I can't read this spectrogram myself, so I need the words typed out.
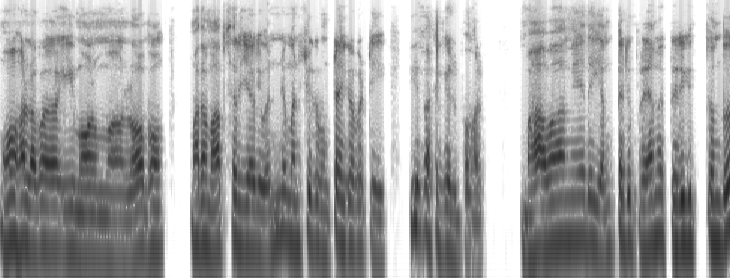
మోహ లభ ఈ లోభం మదం మాత్సర్యాలు ఇవన్నీ మనిషికి ఉంటాయి కాబట్టి ఈ పక్కకి వెళ్ళిపోవాలి. బాబా మీద ఎంతటి ప్రేమ పెరుగుతుందో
